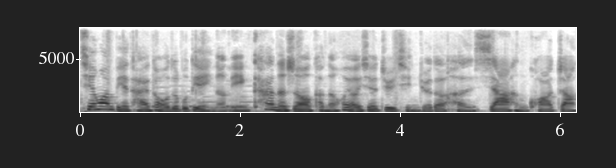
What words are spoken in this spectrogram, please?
千万别抬头！这部电影呢，你看的时候可能会有一些剧情觉得很瞎、很夸张，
